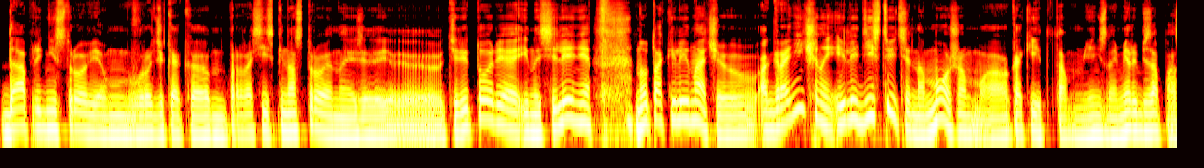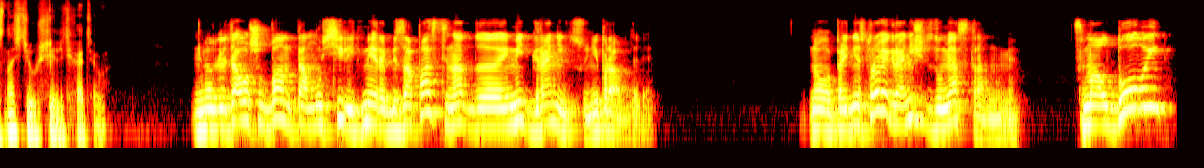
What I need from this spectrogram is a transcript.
да, Приднестровье, вроде как э, пророссийски настроенная э, территория, территория и население, но так или иначе ограничены или действительно можем а, какие-то там, я не знаю, меры безопасности усилить хотя бы? Но для того, чтобы вам там усилить меры безопасности, надо иметь границу, не правда ли? Но Приднестровье граничит с двумя странами. С Молдовой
